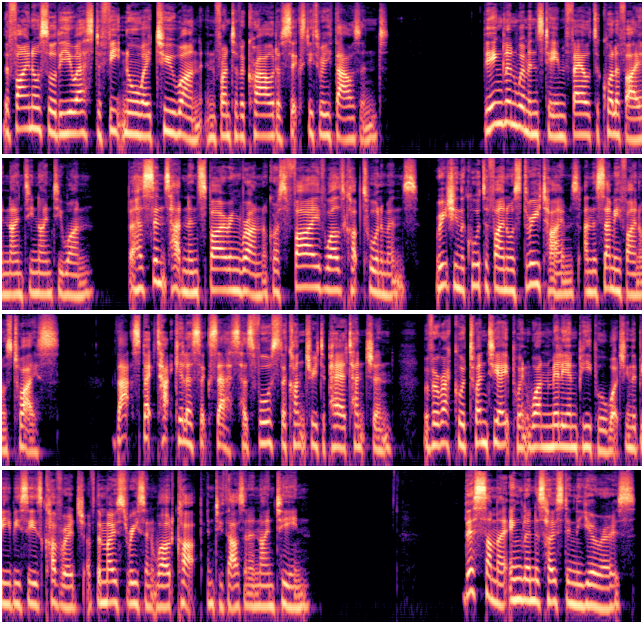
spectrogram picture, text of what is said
The final saw the US defeat Norway 2-1 in front of a crowd of 63,000. The England women's team failed to qualify in 1991, but has since had an inspiring run across five World Cup tournaments, reaching the quarterfinals three times and the semi finals twice. That spectacular success has forced the country to pay attention, with a record 28.1 million people watching the BBC's coverage of the most recent World Cup in 2019. This summer, England is hosting the Euros,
